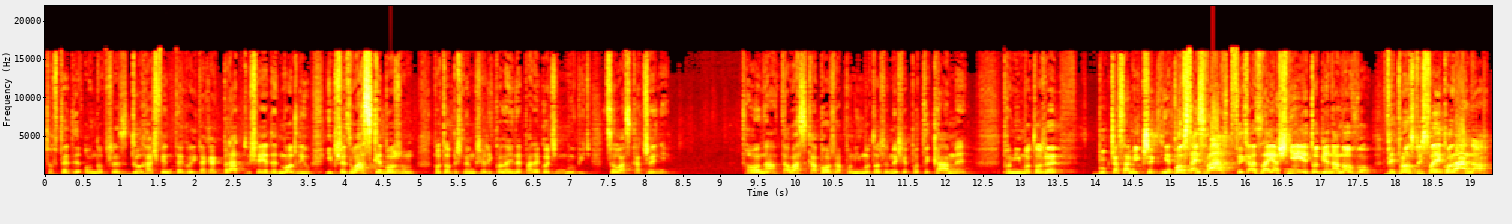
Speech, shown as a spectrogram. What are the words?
to wtedy ono przez Ducha Świętego i tak jak brat tu się jeden modlił i przez łaskę Bożą, bo to byśmy musieli kolejne parę godzin mówić, co łaska czyni. To ona, ta łaska Boża, pomimo to, że my się potykamy, pomimo to, że Bóg czasami krzyknie, powstań z martwych, a zajaśnieje tobie na nowo, wyprostuj swoje kolana.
